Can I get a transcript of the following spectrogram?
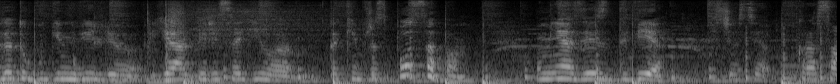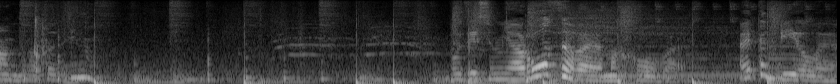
Вот эту бугенвилью я пересадила таким же способом. У меня здесь две. Сейчас я красандру отодвину. Вот здесь у меня розовая маховая, а это белая.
